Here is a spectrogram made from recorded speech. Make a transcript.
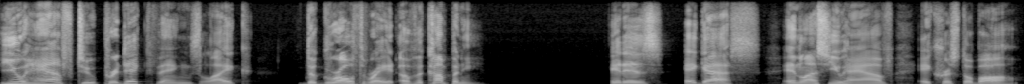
you have to predict things like the growth rate of the company it is a guess unless you have a crystal ball.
